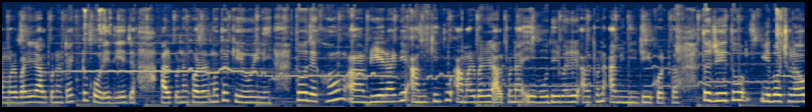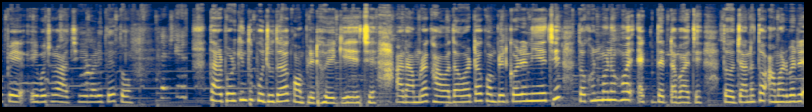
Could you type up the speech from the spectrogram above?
আমার বাড়ির আলপনাটা একটু করে দিয়ে যা। আলপনা করার মতো কেউই নেই। তো দেখো বিয়ের আগে আমি কিন্তু আমার বাড়ির আলপনা, এই বৌদির বাড়ির আলপনা আমি নিজেই করতাম। তো যেহেতু এবছরাও পে, এবছর আছি এ বাড়িতে, তো তারপর কিন্তু পুজো দেওয়া কমপ্লিট হয়ে গিয়েছে। আর আমরা খাওয়া দাওয়াটাও কমপ্লিট করে নিয়েছি। তখন মনে হয় এক দেড়টা বাজে। তো জানো তো, আমার বাড়ির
